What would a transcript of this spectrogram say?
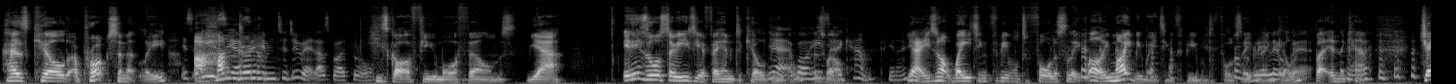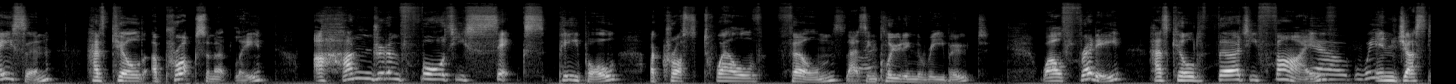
has killed approximately It's easier hundred. for him to do it. That's what I thought. He's got a few more films. Yeah, it is also easier for him to kill people yeah. Well, as he's well. at a camp, you know. Yeah, he's not waiting for people to fall asleep. Well, he might be waiting for people to fall asleep and Probably then kill them, but in the Yeah. camp. Jason has killed approximately 146 people across 12 films. That's Right. including the reboot. While Freddy has killed 35 Yeah, weak. in just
